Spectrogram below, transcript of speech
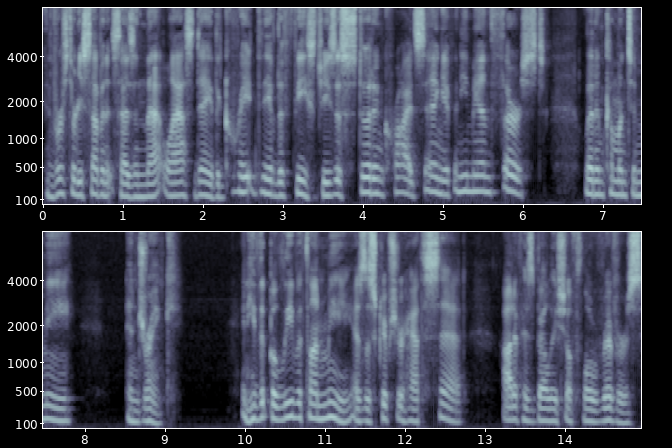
In verse 37, it says, In that last day, the great day of the feast, Jesus stood and cried, saying, If any man thirst, let him come unto me and drink. And he that believeth on me, as the Scripture hath said, out of his belly shall flow rivers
